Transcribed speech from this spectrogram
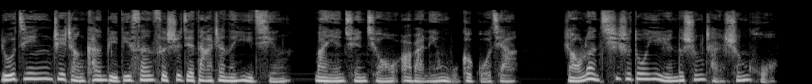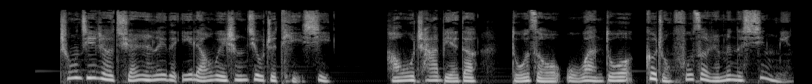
如今，这场堪比第三次世界大战的疫情蔓延全球二百零五个国家，扰乱七十多亿人的生产生活。冲击着全人类的医疗卫生救治体系，毫无差别的夺走五万多各种肤色人们的性命，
